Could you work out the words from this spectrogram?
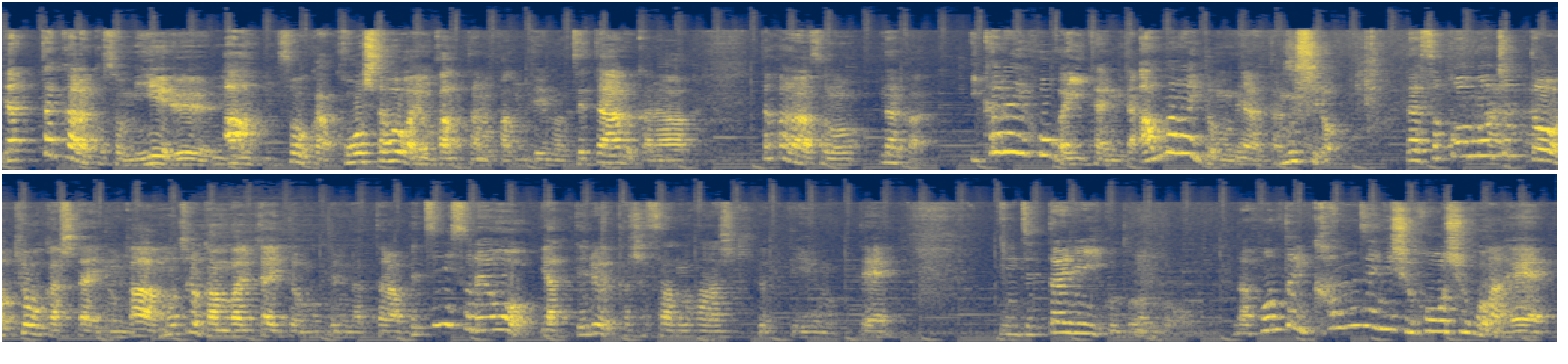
やったからこそ見えるうんあそうかこうした方が良かったのかっていうのは絶対あるからだからそのなんか行かない方がいいタイミングってあんまないと思うんだよ。むしろだからそこをもうちょっと強化したいとか、もちろん頑張りたいと思ってるんだったら別にそれをやってる他社さんの話聞くっていうのってうん絶対にいいことだと思う、だから本当に完全に手法手法で、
